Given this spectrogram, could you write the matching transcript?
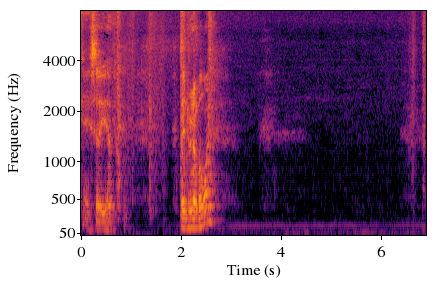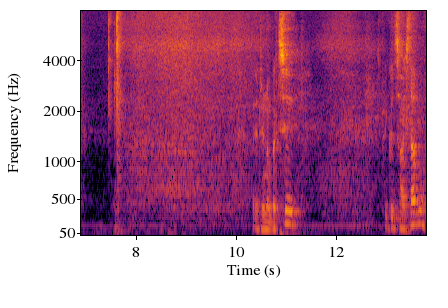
Okay, so you have bedroom number one. Bedroom number two. Pretty good sized double.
